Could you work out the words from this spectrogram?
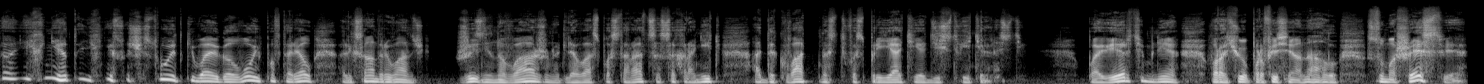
Да, их нет, их не существует, кивая головой, повторял Александр Иванович. Жизненно важно для вас постараться сохранить адекватность восприятия действительности. Поверьте мне, врачу-профессионалу, сумасшествие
